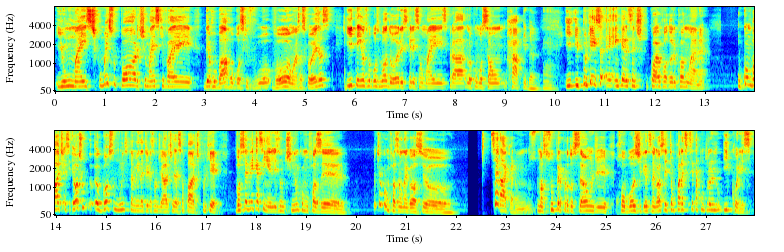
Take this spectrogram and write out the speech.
e um mais, tipo, mais suporte, mais que vai derrubar robôs que voam, essas coisas. E tem os robôs voadores, que eles são mais para locomoção rápida. Hum. E, e por que isso é interessante, qual é o voador e qual não é, né? O combate, assim, eu acho, eu gosto muito também da direção de arte dessa parte, porque você vê que assim, eles não tinham como fazer não tinha como fazer um negócio. Sei lá, cara, um, uma super produção de robôs gigantes negócio, então parece que você tá controlando ícones.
